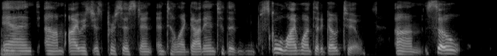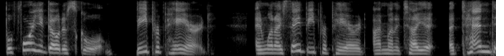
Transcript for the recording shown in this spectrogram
Mhm. And um, I was just persistent until I got into the school I wanted to go to. Um, so before you go to school, be prepared. And when I say be prepared, I'm going to tell you attend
